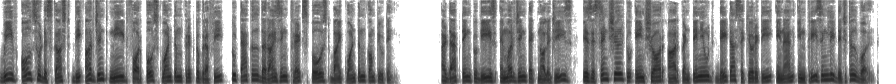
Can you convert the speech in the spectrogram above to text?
We've also discussed the urgent need for post-quantum cryptography to tackle the rising threats posed by quantum computing. Adapting to these emerging technologies is essential to ensure our continued data security in an increasingly digital world.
